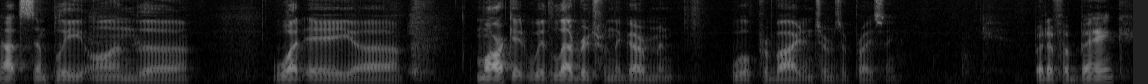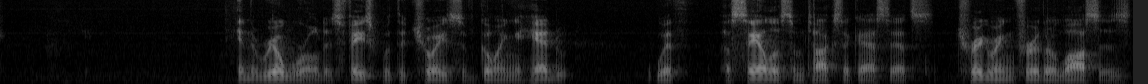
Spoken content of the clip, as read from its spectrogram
not simply on the, what a uh, market with leverage from the government will provide in terms of pricing. But if a bank in the real world is faced with the choice of going ahead with a sale of some toxic assets, triggering further losses,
